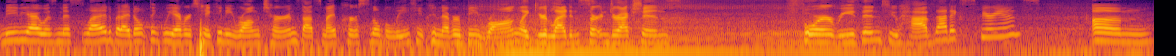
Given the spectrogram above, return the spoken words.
maybe I was misled, but I don't think we ever take any wrong turns. That's my personal belief. You can never be wrong. Like you're led in certain directions for a reason to have that experience. Um,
